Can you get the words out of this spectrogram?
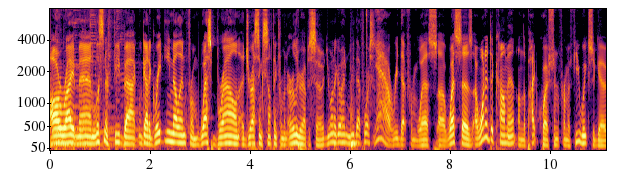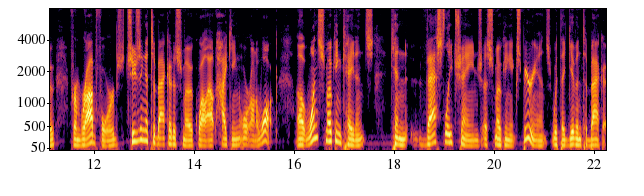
All right, man. Listener feedback. We got a great email in from Wes Brown addressing something from an earlier episode. You want to go ahead and read that for us? Yeah, I'll read that from Wes. Uh, Wes says, I wanted to comment on the pipe question from a few weeks ago from Rob Forbes choosing a tobacco to smoke while out hiking or on a walk. Uh, one smoking cadence can vastly change a smoking experience with a given tobacco.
